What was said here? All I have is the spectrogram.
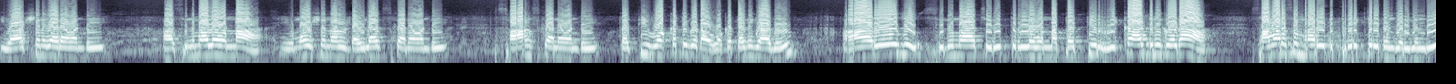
ఈ యాక్షన్ కానివ్వండి ఆ సినిమాలో ఉన్న ఎమోషనల్ డైలాగ్స్ కానివ్వండి సాంగ్స్ కానివ్వండి ప్రతి ఒక్కటి కూడా ఒకటని కాదు ఆ రోజు సినిమా చరిత్రలో ఉన్న ప్రతి రికార్డుని కూడా సమరసింహారెడ్డి బ్రేక్ చేయడం జరిగింది.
